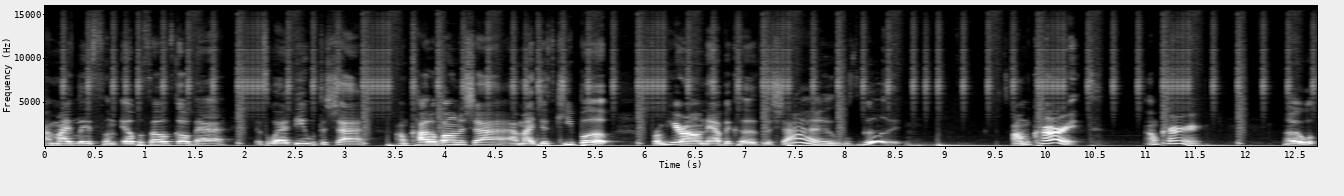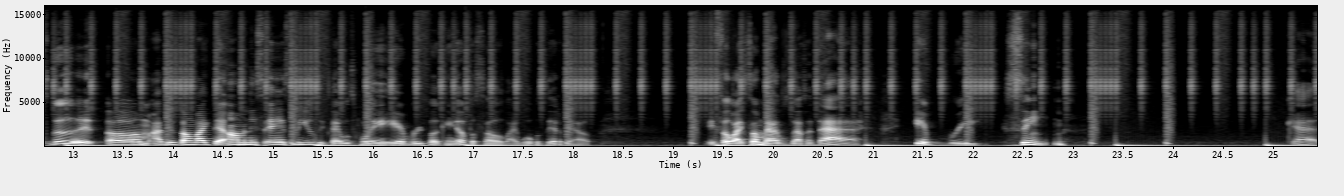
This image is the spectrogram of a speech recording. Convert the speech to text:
I might let some episodes go by. That's what I did with the Chi. I'm caught up on the Chi. I might just keep up from here on out because the Chi was good. I'm current. I'm current. Uh, it was good. Um, I just don't like that ominous ass music that was playing every fucking episode. Like, what was that about? It felt like somebody was about to die every scene. God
